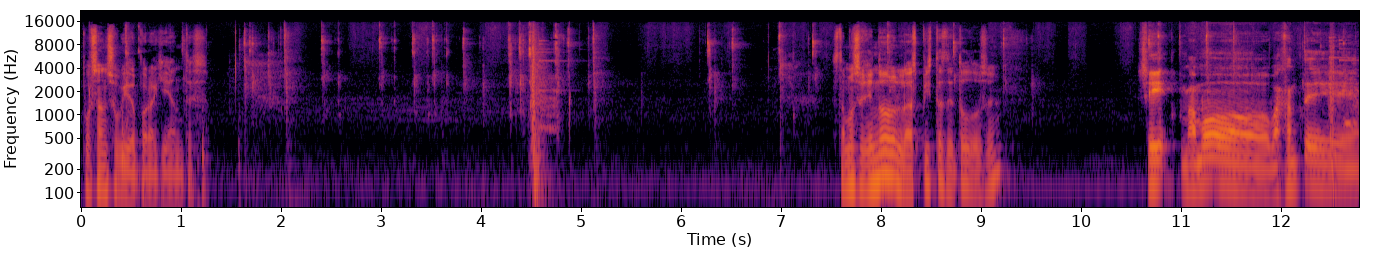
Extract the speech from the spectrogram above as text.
Pues han subido por aquí antes. Estamos siguiendo las pistas de todos, ¿eh? sí, vamos bastante.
